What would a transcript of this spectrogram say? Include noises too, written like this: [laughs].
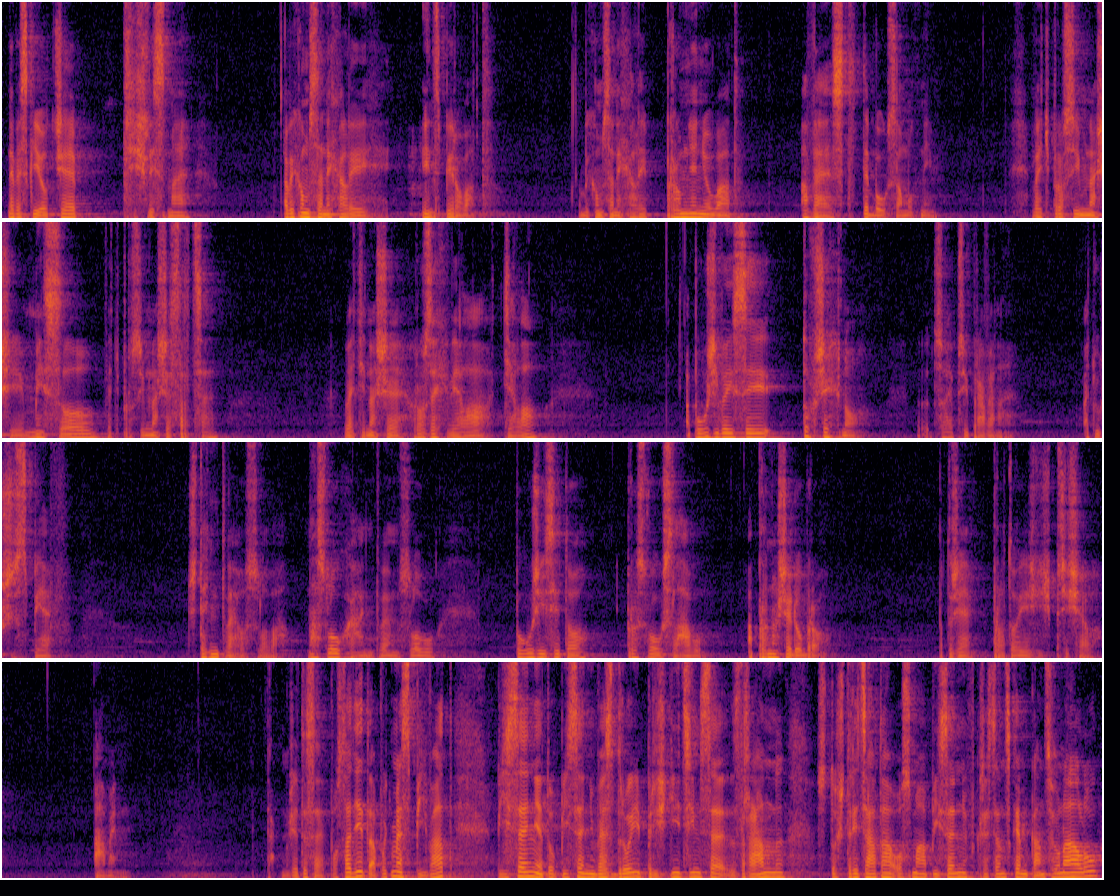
Nebeský Otče, přišli jsme, abychom se nechali inspirovat, abychom se nechali proměňovat a vést tebou samotným. Veď prosím naši mysl, veď prosím naše srdce, veď naše rozechvělá těla a používej si to všechno, co je připravené. Ať už zpěv, čtení tvého slova, naslouchání tvému slovu, použij si to pro svou slávu a pro naše dobro, protože proto Ježíš přišel. Amen. Tak můžete se posadit a pojďme zpívat. Píseň, je to píseň ve zdroji příštícím se z ran, 148. píseň v křesťanském kancionálu,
